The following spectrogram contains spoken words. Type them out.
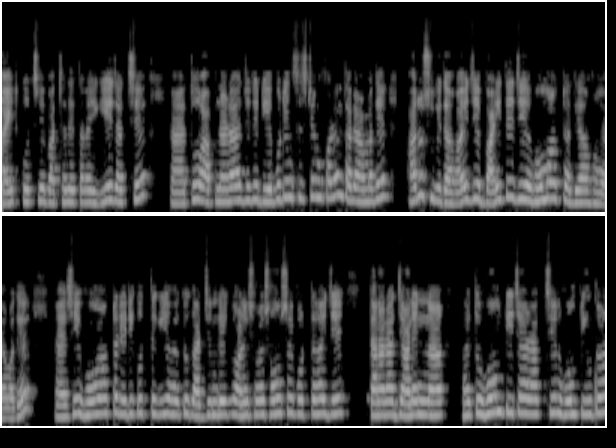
গাইড করছে, বাচ্চাদের তারা এগিয়ে যাচ্ছে। তো আপনারা যদি ডে বোর্ডিং সিস্টেম করেন তাহলে আমাদের আরও সুবিধা হয় যে বাড়িতে যে হোমওয়ার্কটা দেওয়া হয় আমাদের সেই হোমওয়ার্কটা রেডি করতে গিয়ে হয়তো গার্জেনদেরকে অনেক সময় সমস্যায় পড়তে হয় যে তারা জানেন না, হয়তো হোম টিচার রাখছেন হোম টিউটর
